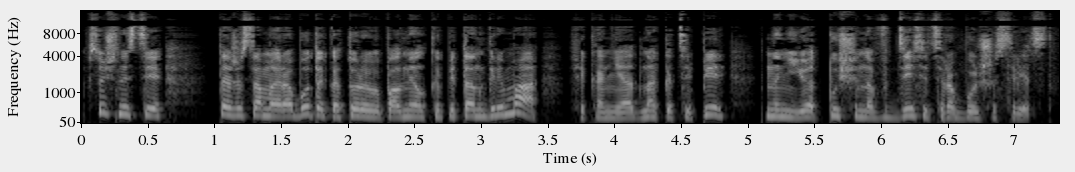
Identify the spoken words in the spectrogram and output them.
В сущности, Та же самая работа, которую выполнял капитан Грима, Фикани, однако теперь на нее отпущено в десятеро больше средств.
